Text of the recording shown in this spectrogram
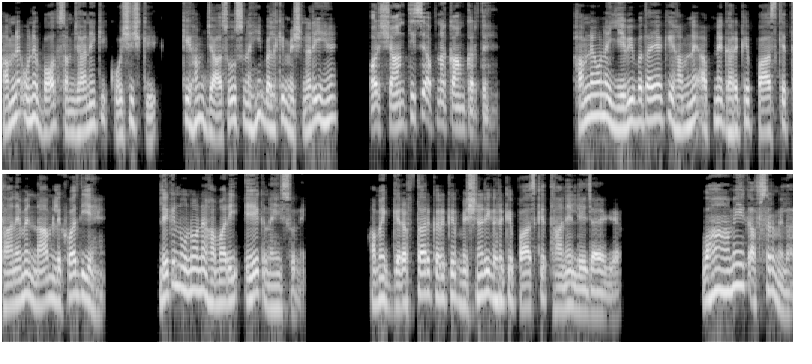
हमने उन्हें बहुत समझाने की कोशिश की कि हम जासूस नहीं बल्कि मिशनरी हैं और शांति से अपना काम करते हैं। हमने उन्हें यह भी बताया कि हमने अपने घर के पास के थाने में नाम लिखवा दिए हैं, लेकिन उन्होंने हमारी एक नहीं सुनी। हमें गिरफ़्तार करके मिशनरी घर के पास के थाने ले जाया गया। वहाँ हमें एक अफसर मिला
